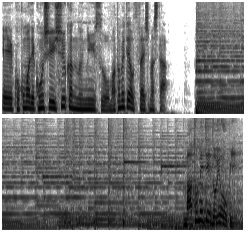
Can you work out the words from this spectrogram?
えー、ここまで今週1週間のニュースをまとめてお伝えしました。まとめて土曜日。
